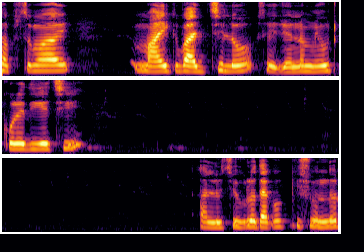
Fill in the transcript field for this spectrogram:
সবসময় মাইক বাজছিল, সেই জন্য মিউট করে দিয়েছি। আর লুচিগুলো দেখো কি সুন্দর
